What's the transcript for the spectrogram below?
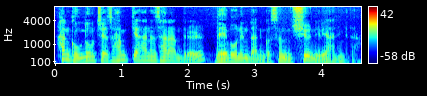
한 공동체에서 함께 하는 사람들을 내보낸다는 것은 쉬운 일이 아닙니다.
